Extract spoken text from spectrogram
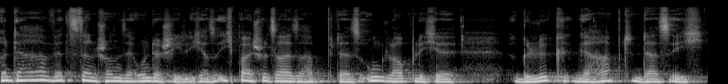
Und da wird es dann schon sehr unterschiedlich. Also ich beispielsweise habe das unglaubliche Glück gehabt, dass ich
